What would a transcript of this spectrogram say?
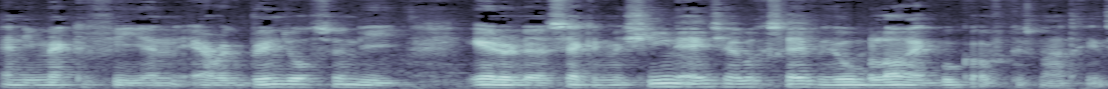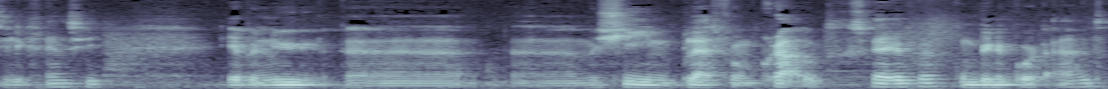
Andy McAfee en Eric Brynjolfsson, die eerder de Second Machine Age hebben geschreven. Een heel belangrijk boek over kunstmatige intelligentie. Die hebben nu Machine Platform Crowd geschreven, komt binnenkort uit.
